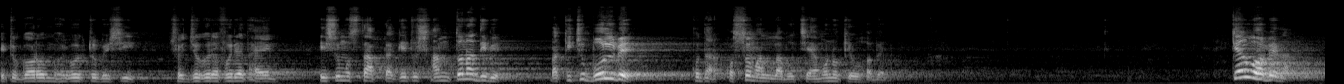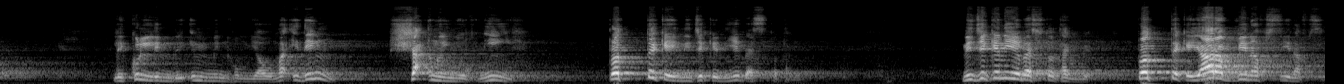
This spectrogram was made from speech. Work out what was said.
একটু গরম হইব, একটু বেশি, সহ্য করে ফিরে থাকেন। এই সমস্ত আপনাকে একটু সান্ত্বনা দিবে বা কিছু বলবে, খোদার কসম আল্লাহ বলছে, এমনও কেউ হবে না। কেউ হবে না। প্রত্যেকেই নিজেকে নিয়ে ব্যস্ত থাকবে নিজেকে নিয়ে ব্যস্ত থাকবে। প্রত্যেকে ইয়ারব্বি নাফসি নাফসি।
